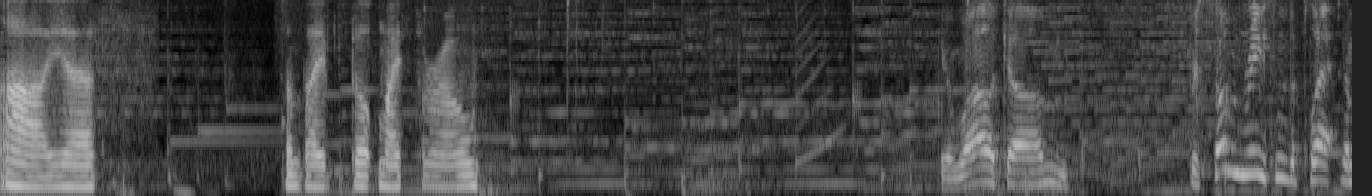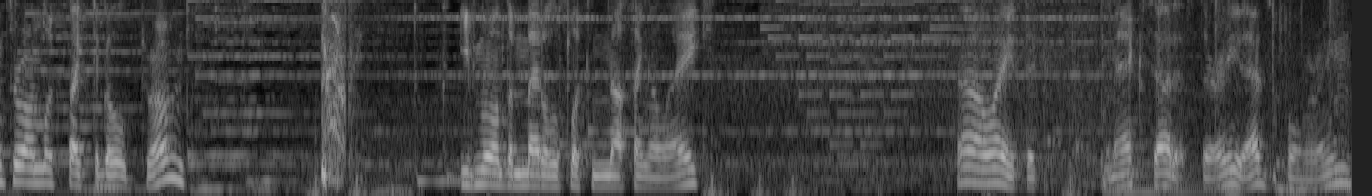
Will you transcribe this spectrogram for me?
Ah, yes. Somebody built my throne. You're welcome. For some reason, the platinum throne looked like the gold throne. Even though the metals look nothing alike. Oh wait, the max out at 30? That's boring.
